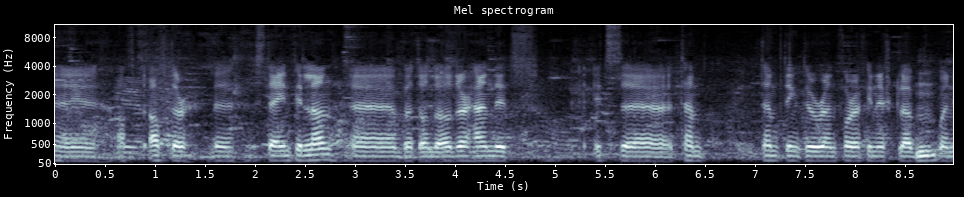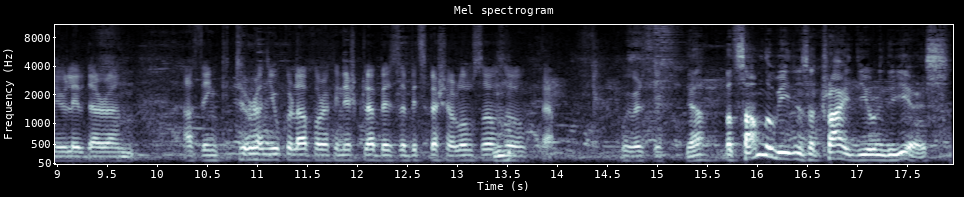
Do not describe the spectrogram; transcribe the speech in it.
uh, after, after the stay in Finland. Uh, but on the other hand, it's it's uh, temp- tempting to run for a Finnish club when you live there, and I think to run Jukola for a Finnish club is a bit special also. So yeah, we will see. Yeah, but some Norwegians have tried during the years.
